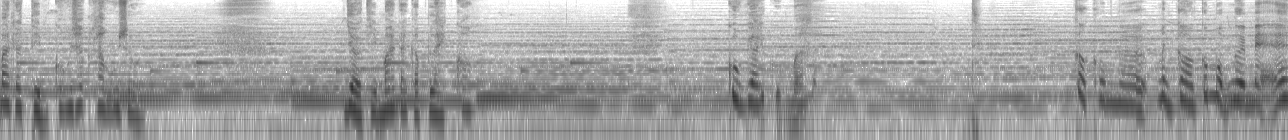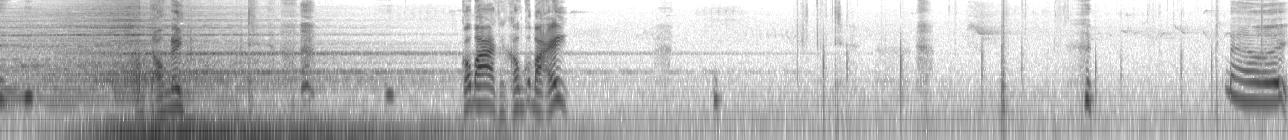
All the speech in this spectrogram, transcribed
Má đã tìm con rất lâu rồi. Giờ thì má đã gặp lại con. Con gái của má con không ngờ mình còn có một người mẹ. Chọn đi. Có ba thì không có bảy. Ba ơi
